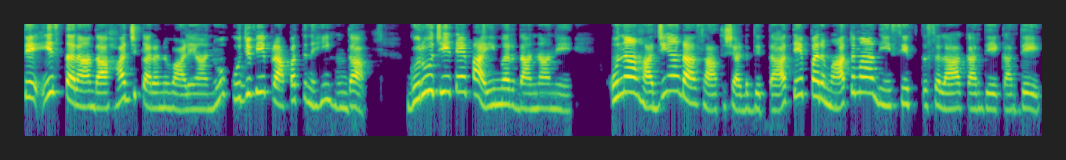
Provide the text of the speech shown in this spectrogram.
ਤੇ ਇਸ ਤਰ੍ਹਾਂ ਦਾ ਹਜ ਕਰਨ ਵਾਲਿਆਂ ਨੂੰ ਕੁਝ ਵੀ ਪ੍ਰਾਪਤ ਨਹੀਂ ਹੁੰਦਾ। ਗੁਰੂ ਜੀ ਤੇ ਭਾਈ ਮਰਦਾਨਾ ਨੇ ਉਹਨਾਂ ਹਾਜੀਆਂ ਦਾ ਸਾਥ ਛੱਡ ਦਿੱਤਾ ਤੇ ਪਰਮਾਤਮਾ ਦੀ ਸਿਫਤ ਸਲਾਹ ਕਰਦੇ ਕਰਦੇ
